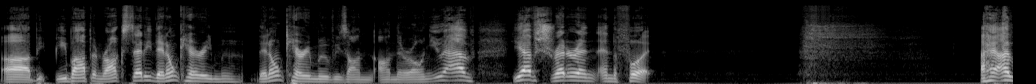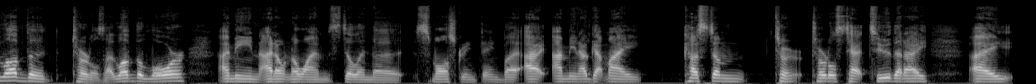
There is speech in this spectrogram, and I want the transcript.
Uh, Be- Bebop and Rocksteady they don't carry they don't carry movies on on their own. You have you have Shredder and, and the Foot. I, I love the turtles. I love the lore. I mean, I don't know why I'm still in the small screen thing, but I I mean I've got my custom tur- turtles tattoo that I I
